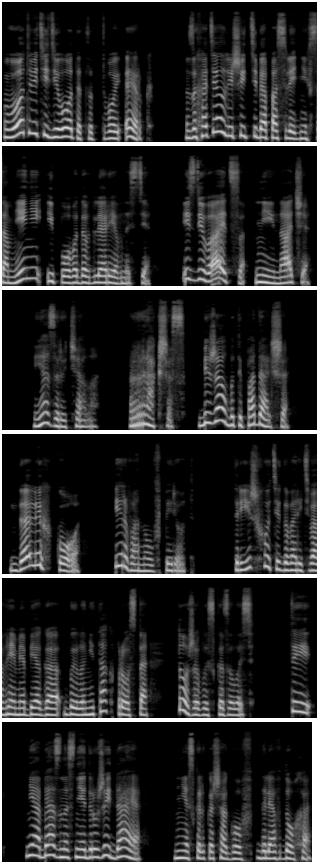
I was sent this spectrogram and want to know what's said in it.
Вот ведь идиот этот твой Эрк. Захотел лишить тебя последних сомнений и поводов для ревности. Издевается, не иначе. Я зарычала. «Ракшас, бежал бы ты подальше!» «Да легко!» И рванул вперед. Триш, хоть и говорить во время бега было не так просто, тоже высказалась. «Ты не обязана с ней дружить, Дая. Несколько шагов для вдоха.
